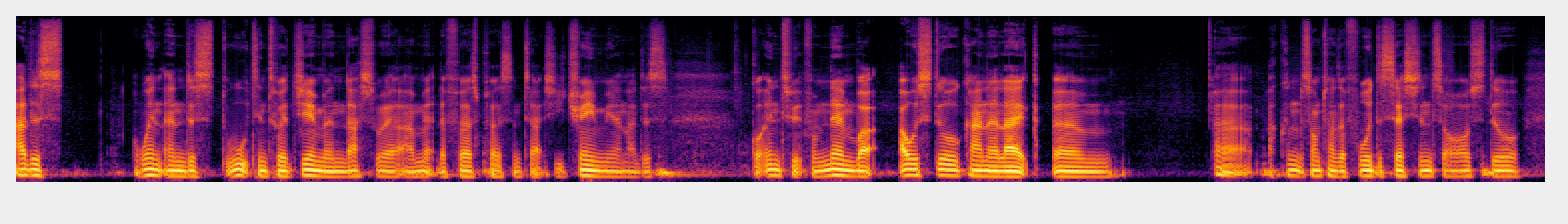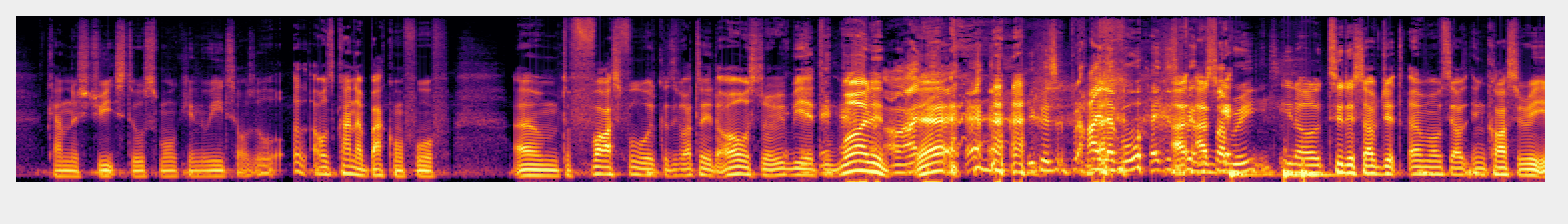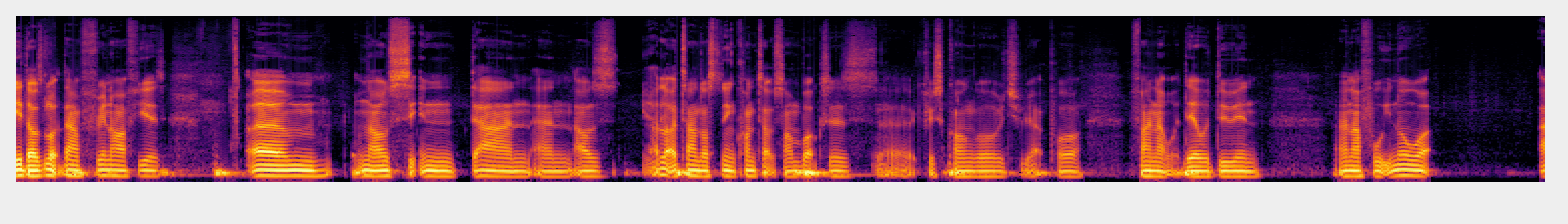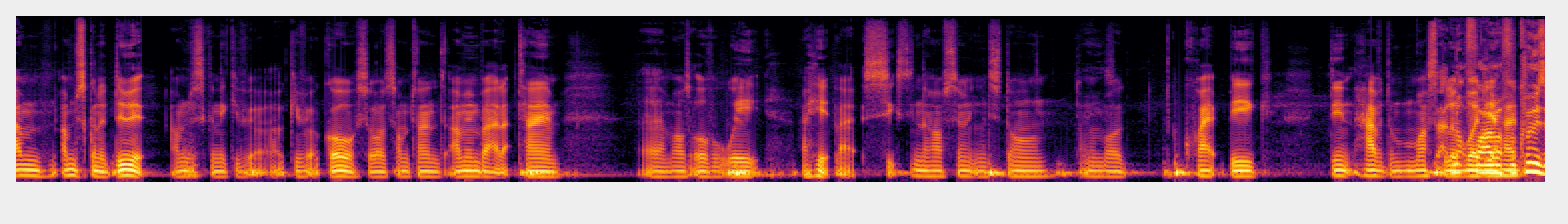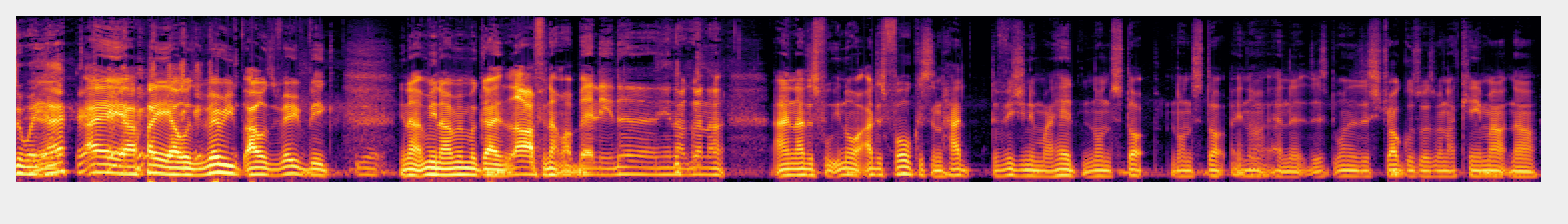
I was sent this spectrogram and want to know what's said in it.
I just went and just walked into a gym, and that's where I met the first person to actually train me, and I just got into it from then. But I was still kind of like. Um, uh, I couldn't sometimes afford the session, so I was still kind of the street, still smoking weed. So I was all, I was kind of back and forth. Um, to fast forward, because if I tell you the whole story, we'd be here till morning. All right. Yeah. because high level, just a bit of a get- summary. you know, to the subject. Um, obviously, I was incarcerated. I was locked down for three and a half years. Um, and I was sitting down, and I was a lot of times I was still contact some boxers, uh, Chris Kongo, Richard Riakporhe, find out what they were doing, and I thought, you know what, I'm I'm just gonna do it. I'm just gonna give it a, give it a go. So sometimes I remember at that time, um, I was overweight. I hit like 16 and a half, 17 stone. I remember I quite big. Didn't have the muscular not body. far I off a had. cruiserweight, yeah? I, I, I was very, I was very big. You know what I mean? I remember guys laughing at my belly. You're not gonna. And I just thought, you know, I just focused and had the vision in my head non-stop, non-stop. You know, and it, just, one of the struggles was when I came out. Now,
